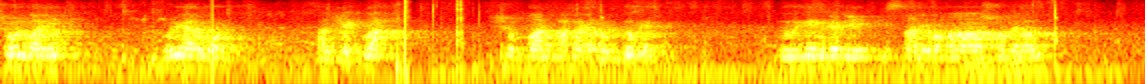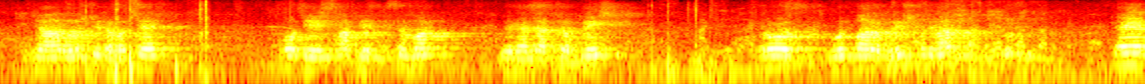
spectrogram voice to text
শোলবাড়ি গড়িয়ার মোড় আল হেকমা সুব্বান পাঠাগার উদ্যোগে দুই দিনব্যাপী ইসলামী মহাসম্মেলন, যা অনুষ্ঠিত হচ্ছে পঁচিশ ছাব্বিশ ডিসেম্বর দুই হাজার চব্বিশ, রোজ বুধবার ও বৃহস্পতিবার। এর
